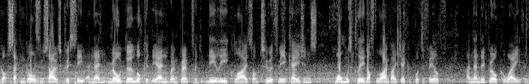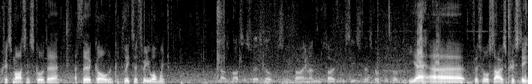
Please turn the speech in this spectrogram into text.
got a second goal through Cyrus Christie and then rode their luck at the end when Brentford nearly equalised on two or three occasions. One was cleared off the line by Jacob Butterfield and then they broke away and Chris Martin scored a, a third goal and completed a 3-1 win. Martin's first goal for some time and Cyrus Christie's first goal for the club. Yeah, uh, first of all, Cyrus Christie,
